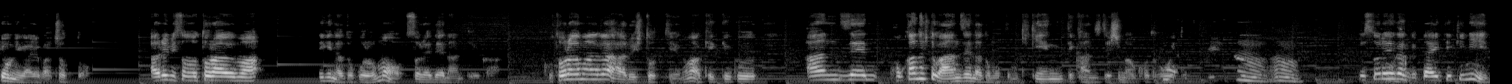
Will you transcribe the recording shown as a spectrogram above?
興味があればちょっと。ある意味そのトラウマ的なところも、それでなんていうか、トラウマがある人っていうのは結局、安全、他の人が安全だと思っても危険って感じてしまうことが多いと。うんうん。で、それが具体的に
